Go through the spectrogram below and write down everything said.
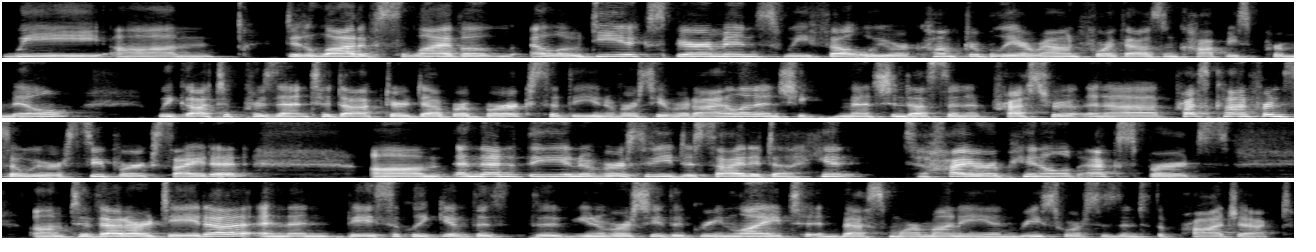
we um, did a lot of saliva LOD experiments. We felt we were comfortably around 4,000 copies per mil. We got to present to Dr. Deborah Burks at the University of Rhode Island, and she mentioned us in a press in a press conference, so we were super excited. Um, and then the university decided to hint, to hire a panel of experts um, to vet our data, and then basically give this, the university the green light to invest more money and resources into the project.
